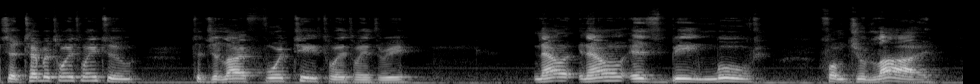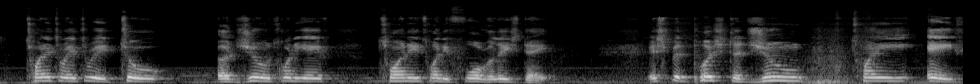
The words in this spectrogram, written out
September 2022 to July 14th, 2023. Now, now it's being moved from July 2023 to a June 28th, 2024 release date. It's been pushed to June 28th,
